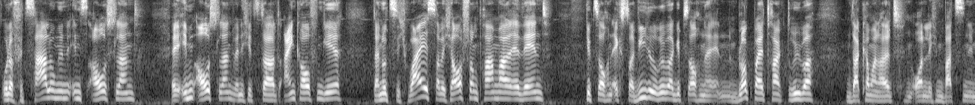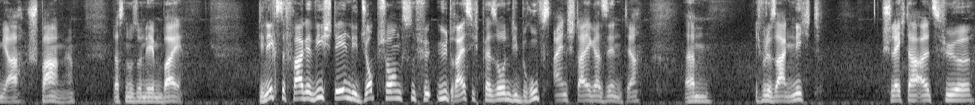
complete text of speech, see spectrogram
oder für Zahlungen ins Ausland, äh, im Ausland, wenn ich jetzt dort einkaufen gehe, dann nutze ich Wise, habe ich auch schon ein paar Mal erwähnt. Gibt es auch ein extra Video drüber, gibt es auch eine, einen Blogbeitrag drüber. Und da kann man halt einen ordentlichen Batzen im Jahr sparen. Ja. Das nur so nebenbei. Die nächste Frage, wie stehen die Jobchancen für Ü30-Personen, die Berufseinsteiger sind? Ja? Ähm, ich würde sagen, nicht schlechter als für,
